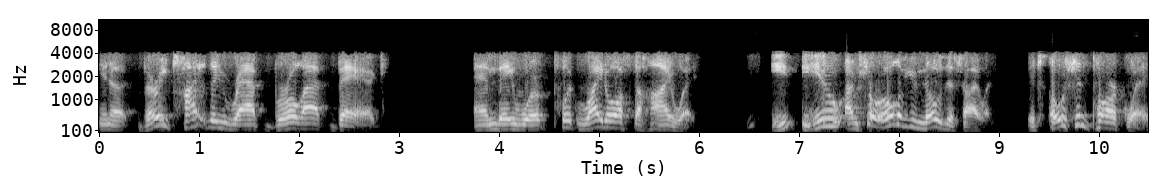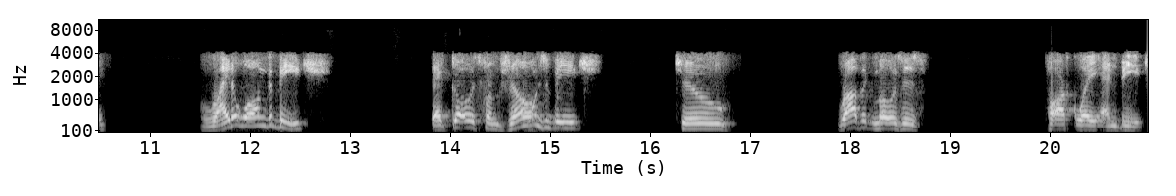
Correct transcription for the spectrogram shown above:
in a very tightly wrapped burlap bag, and they were put right off the highway. You, I'm sure all of you know this highway. It's Ocean Parkway, right along the beach, that goes from Jones Beach to Robert Moses Parkway and Beach,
